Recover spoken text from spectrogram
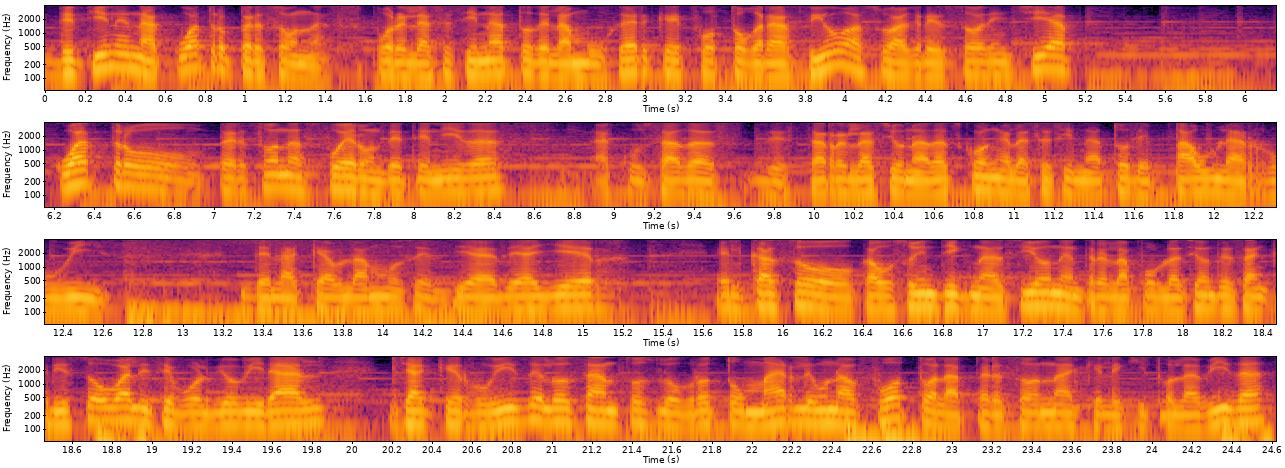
detienen a cuatro personas por el asesinato de la mujer que fotografió a su agresor en Chiapas. Cuatro personas fueron detenidas acusadas de estar relacionadas con el asesinato de Paula Ruiz, de la que hablamos el día de ayer. El caso causó indignación entre la población de San Cristóbal y se volvió viral, ya que Ruiz de los Santos logró tomarle una foto a la persona que le quitó la vida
